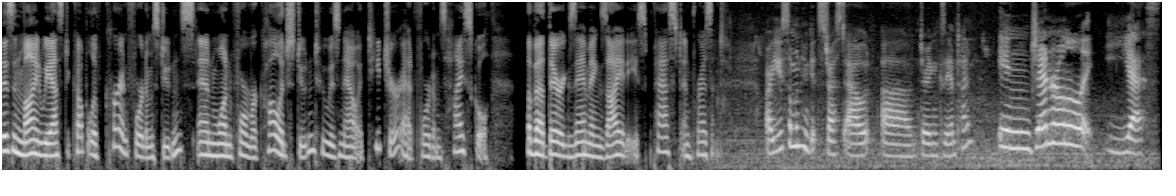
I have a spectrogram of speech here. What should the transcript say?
This in mind, we asked a couple of current Fordham students and one former college student who is now a teacher at Fordham's high school about their exam anxieties, past and present. Are you someone who gets stressed out uh, during exam time? In general, yes.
